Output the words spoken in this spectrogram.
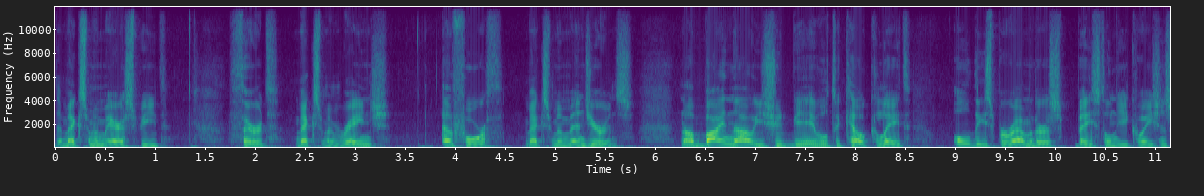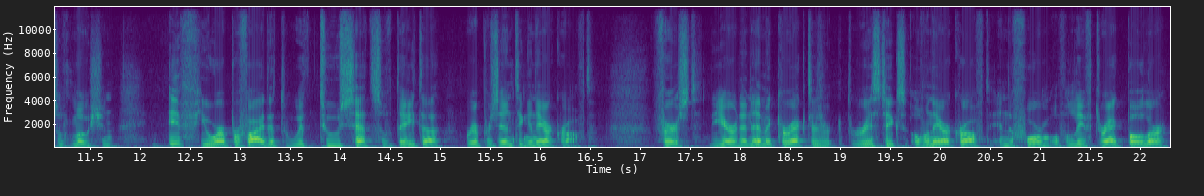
the maximum airspeed, third, maximum range, and fourth, maximum endurance. Now, by now, you should be able to calculate all these parameters based on the equations of motion if you are provided with two sets of data representing an aircraft. First, the aerodynamic characteristics of an aircraft in the form of a lift-drag polar,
